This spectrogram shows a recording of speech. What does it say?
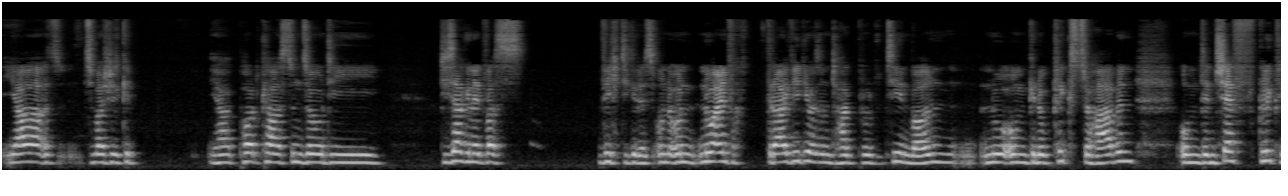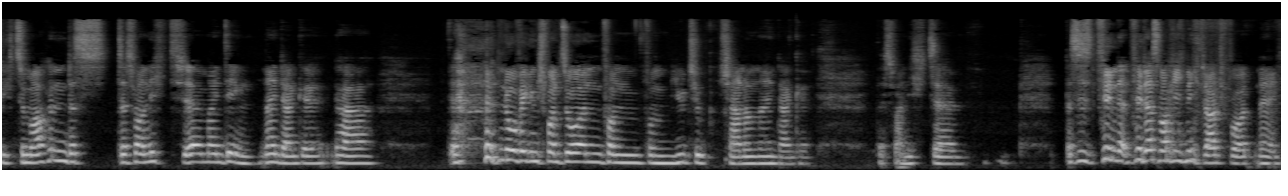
ja, also zum Beispiel gibt ja Podcasts und so, die die sagen etwas Wichtigeres und und nur einfach drei Videos am Tag produzieren wollen, nur um genug Klicks zu haben, um den Chef glücklich zu machen. Das das war nicht äh, mein Ding. Nein, danke. Ja, nur wegen Sponsoren vom vom YouTube Channel. Nein, danke das war nicht, äh, das ist, für, für das mache ich nicht Radsport, nee.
